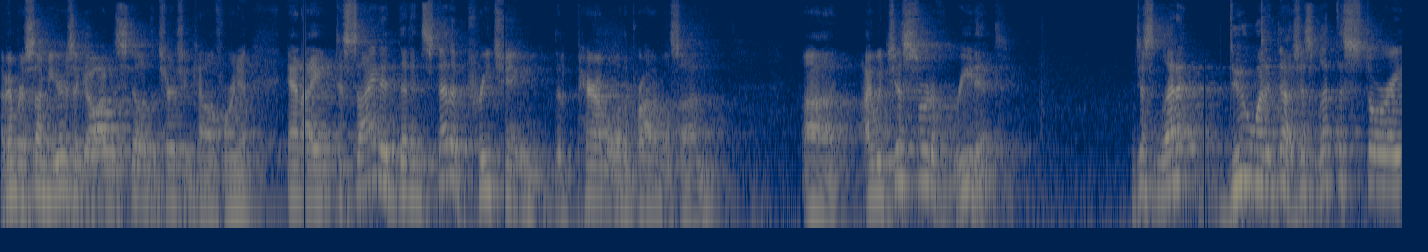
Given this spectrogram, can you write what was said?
I remember some years ago, I was still at the church in California, and I decided that instead of preaching the parable of the prodigal son, uh, I would just sort of read it. Just let it do what it does. Just let the story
